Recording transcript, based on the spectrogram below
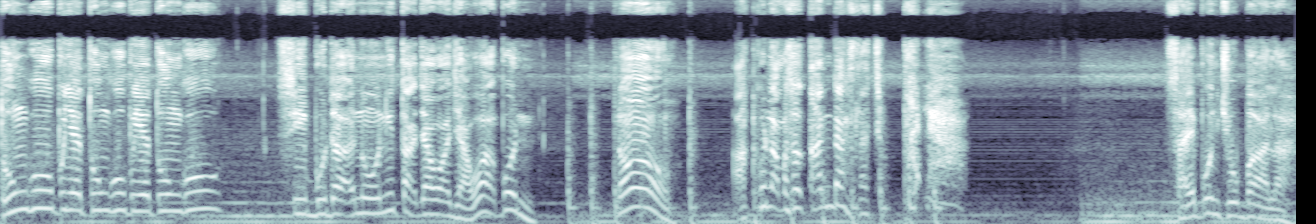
Tunggu punya tunggu punya tunggu. Si budak No ni tak jawab-jawab pun. No, aku nak masuk tandas lah. Cepatlah. Saya pun cubalah.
